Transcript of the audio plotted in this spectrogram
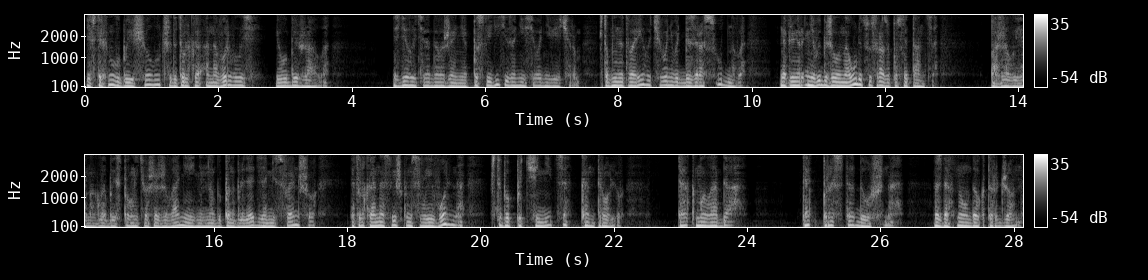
и встряхнула бы еще лучше, да только она вырвалась и убежала. Сделайте одолжение, последите за ней сегодня вечером, чтобы не натворила чего-нибудь безрассудного, например, не выбежала на улицу сразу после танца. Пожалуй, я могла бы исполнить ваше желание и немного понаблюдать за мисс Фэншу, да только она слишком своевольна, чтобы подчиниться контролю. Так молода, так простодушна, вздохнул доктор Джон.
